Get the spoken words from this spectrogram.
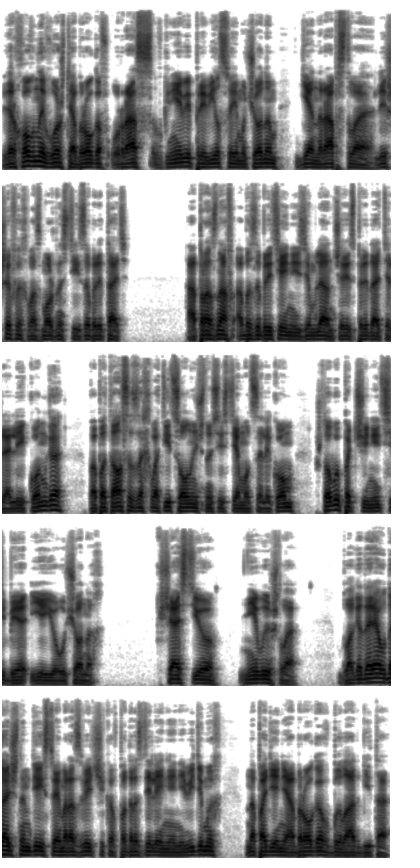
верховный вождь оброгов Урас в гневе привил своим ученым ген рабства, лишив их возможности изобретать. А прознав об изобретении землян через предателя Ли Конга, попытался захватить Солнечную систему целиком, чтобы подчинить себе ее ученых. К счастью, не вышло. Благодаря удачным действиям разведчиков подразделения невидимых, нападение оброгов было отбито.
